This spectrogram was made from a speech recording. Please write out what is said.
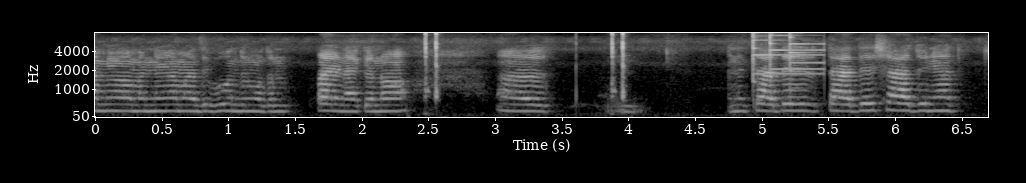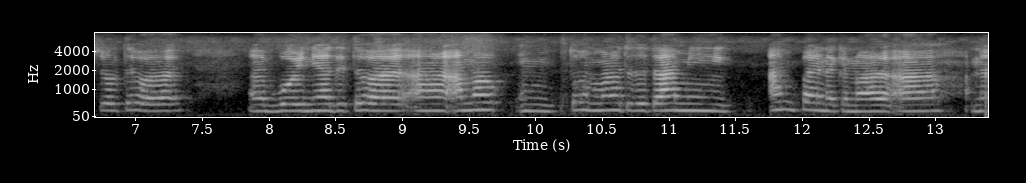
আমিও মানে আমাদের বন্ধুর মতন পারি না কেন মানে তাদের তাদের সাহায্য নিয়ে চলতে হয় বই নিয়ে দিতে হয় আমার তখন মনে হতো যাতে আমি আমি পাই না কেন, আর মানে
